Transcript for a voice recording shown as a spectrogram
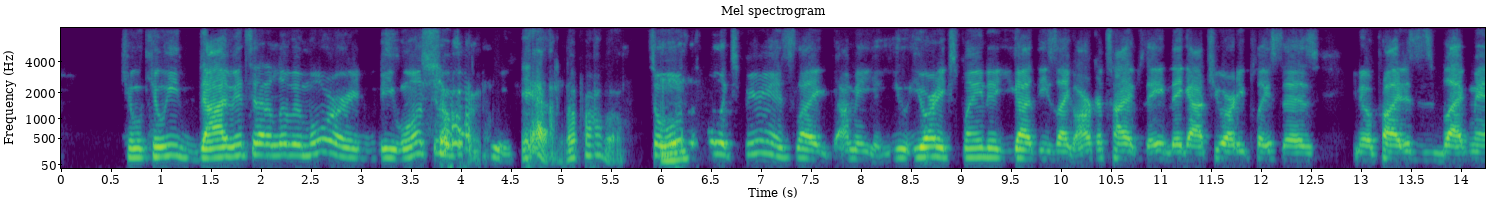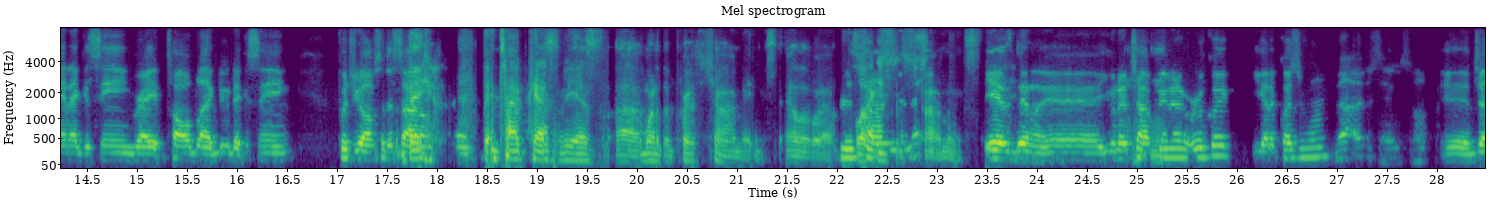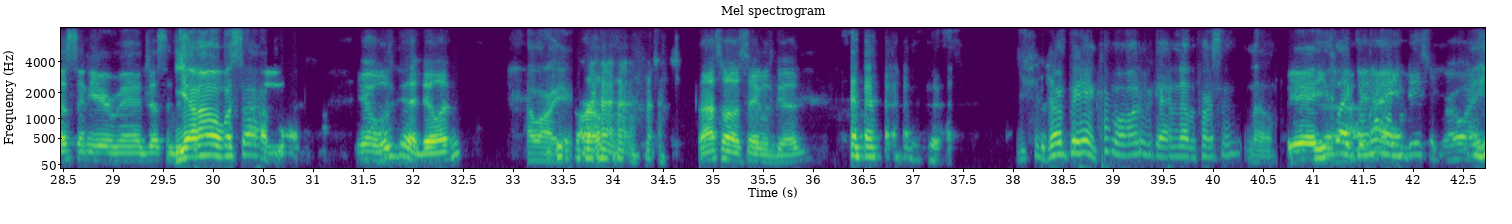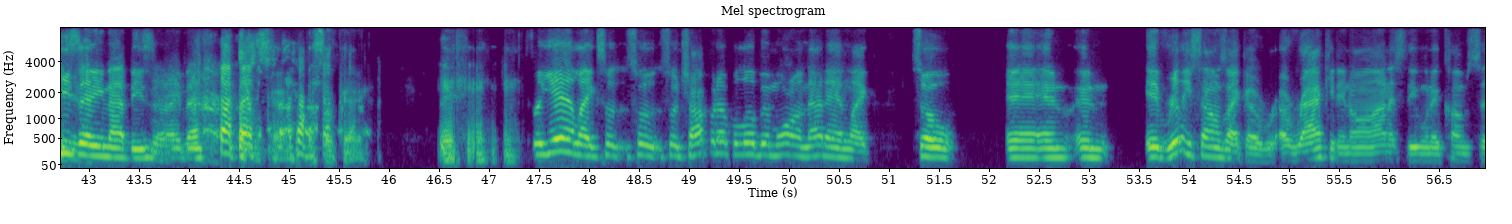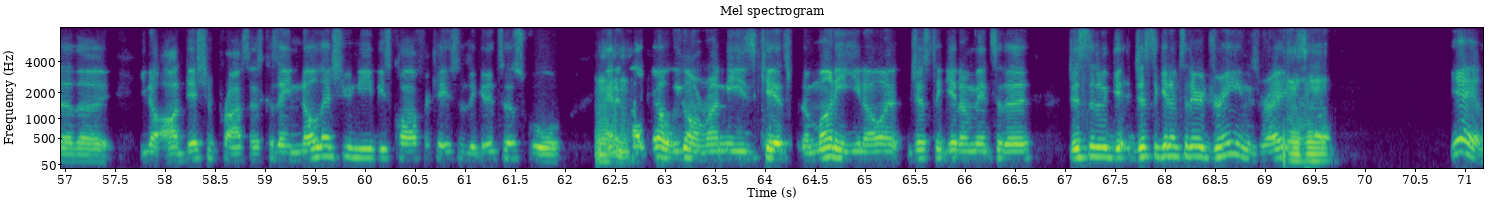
can we can we dive into that a little bit more? do you want to? Sure. Yeah, no problem. So mm-hmm. what was the full experience like? I mean, you you already explained it. You got these like archetypes. They they got you already placed as you know probably this is black man that can sing, right? Tall black dude that can sing. Put you off to the side. They, they typecast me as uh, one of the Prince Charmings. LOL. Prince Black Charming. Prince Charmings. Yes, Dylan. Yeah, you wanna chop Mhm. in there real quick? You got a question for him? Nah, I just say what's. Yeah, Justin here, man. Justin. Yo, what's up? Yo, what's good, Dylan? How are you? That's what I say was good. You should jump in. Come on, we got another person. No, yeah, he's like, I- come I ain't on. decent, bro. I He said he's not decent I right now. that's okay. That's okay. So yeah, like so so so chop it up a little bit more on that end, like so, and and it really sounds like a, a racket in all honesty when it comes to the you know audition process because they know that you need these qualifications to get into the school, and Mhm. it's like yo, we gonna run these kids for the money, you know, just to get them into the just to get just to get them to their dreams, right? So, Mhm. yeah,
